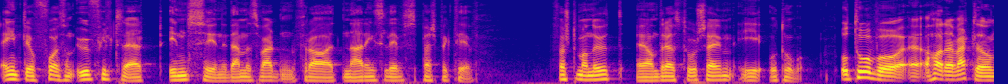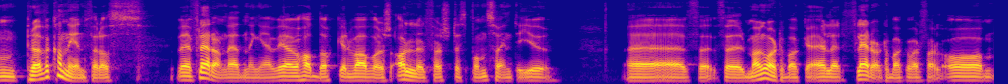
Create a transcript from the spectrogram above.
Egentlig å få et sånn ufiltrert innsyn i deres verden fra et næringslivsperspektiv. Førstemann ut er Andreas Thorsheim i Otovo. Otovo eh, har vært en prøvekanin for oss ved flere anledninger. Vi har jo hatt dere var vårt aller første sponsa intervju uh, for, for, mange år tilbake, eller flere år tilbake i hvert fall. Og,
